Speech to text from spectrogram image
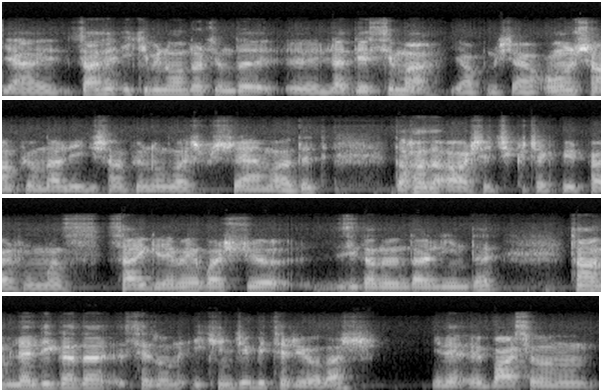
yani zaten 2014 yılında e, La Decima yapmış. Yani 10 Şampiyonlar Ligi şampiyonuna ulaşmış Real Madrid. Daha da arşa çıkacak bir performans sergilemeye başlıyor Zidane önderliğinde. Tamam La Liga'da sezonu ikinci bitiriyorlar. Yine e, Barcelona'nın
